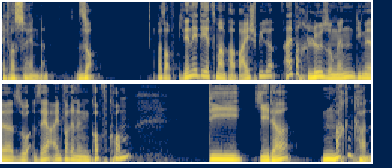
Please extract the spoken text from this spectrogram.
etwas zu ändern. So, pass auf, ich nenne dir jetzt mal ein paar Beispiele, einfach Lösungen, die mir so sehr einfach in den Kopf kommen, die jeder machen kann.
